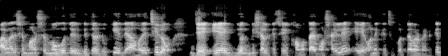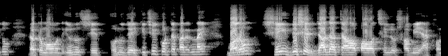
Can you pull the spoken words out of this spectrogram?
বাংলাদেশের মানুষের মগজের ভিতরে ঢুকিয়ে দেওয়া হয়েছিল যে এ একজন বিশাল কিছু ক্ষমতায় বসাইলে এ অনেক কিছু করতে পারবেন। কিন্তু ডক্টর মোহাম্মদ ইউনুস সে অনুযায়ী কিছুই করতে পারেন নাই, বরং সেই দেশের যা যা চাওয়া পাওয়া ছিল সবই এখন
